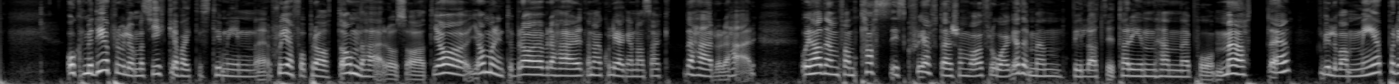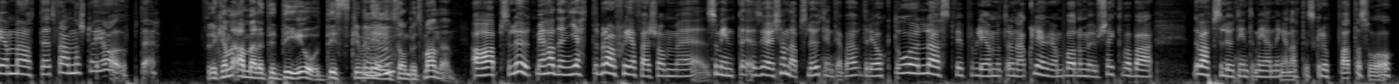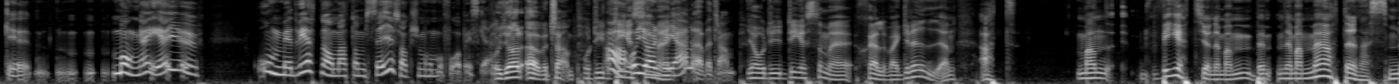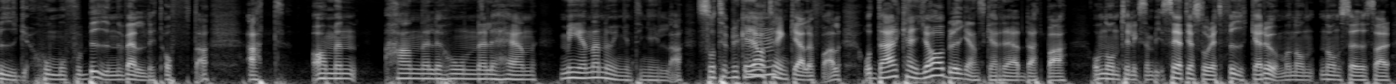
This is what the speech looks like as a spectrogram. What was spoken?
Och med det problemet så gick jag faktiskt till min eh, chef och pratade om det här och sa att jag, jag mår inte bra över det här. Den här kollegan har sagt det här och det här. Och jag hade en fantastisk chef där som var frågade men ville att vi tar in henne på möte. Ville vara med på det mötet för annars tar jag upp det. För det kan man anmäla till DO, diskrimineringsombudsmannen. Ja absolut, men jag hade en jättebra chef här som, eh, som inte, så jag kände absolut inte jag behövde det och då löste vi problemet och den här kollegan bad om ursäkt. Det var bara, det var absolut inte meningen att det skulle uppfattas så och eh, många är ju omedvetna om att de säger saker som är homofobiska. Och gör övertramp. Och det är ja, det och som gör är rejäla övertramp. Ja, och det är det som är själva grejen, att man vet ju när man, när man möter den här smyghomofobin väldigt ofta att, ja men han eller hon eller hen menar nog ingenting illa. Så brukar jag Mm. tänka i alla fall. Och där kan jag bli ganska rädd att bara, om någon till exempel, säg att jag står i ett fikarum och någon, någon säger så här.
